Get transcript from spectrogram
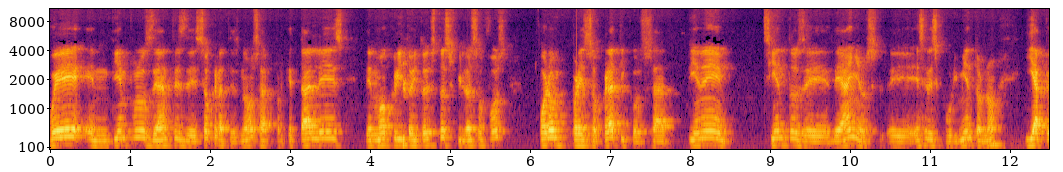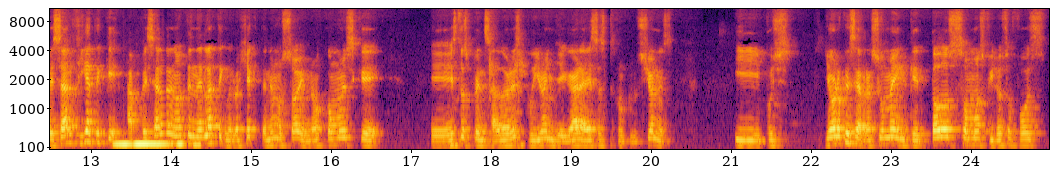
fue en tiempos de antes de Sócrates, ¿no? O sea, porque Tales, Demócrito y todos estos filósofos fueron presocráticos, o sea, tiene cientos de, años eh, ese descubrimiento, ¿no? Y a pesar, fíjate que a pesar de no tener la tecnología que tenemos hoy, ¿no? ¿Cómo es que eh, estos pensadores pudieron llegar a esas conclusiones? Y pues yo creo que se resume en que todos somos filósofos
